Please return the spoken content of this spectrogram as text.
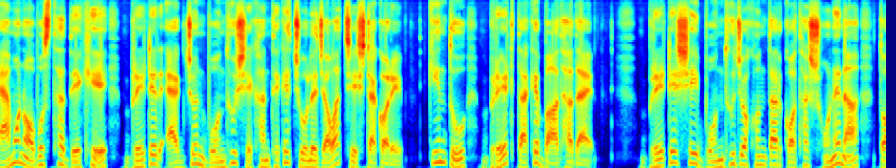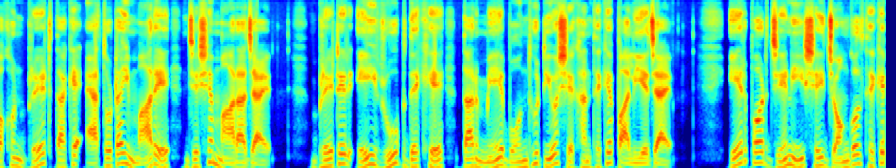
এমন অবস্থা দেখে ব্রেটের একজন বন্ধু সেখান থেকে চলে যাওয়ার চেষ্টা করে, কিন্তু ব্রেট তাকে বাধা দেয়। ব্রেটের সেই বন্ধু যখন তার কথা শোনে না, তখন ব্রেট তাকে এতটাই মারে যে সে মারা যায়। ব্রেটের এই রূপ দেখে তার মেয়ে বন্ধুটিও সেখান থেকে পালিয়ে যায়। এরপর জেনি সেই জঙ্গল থেকে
